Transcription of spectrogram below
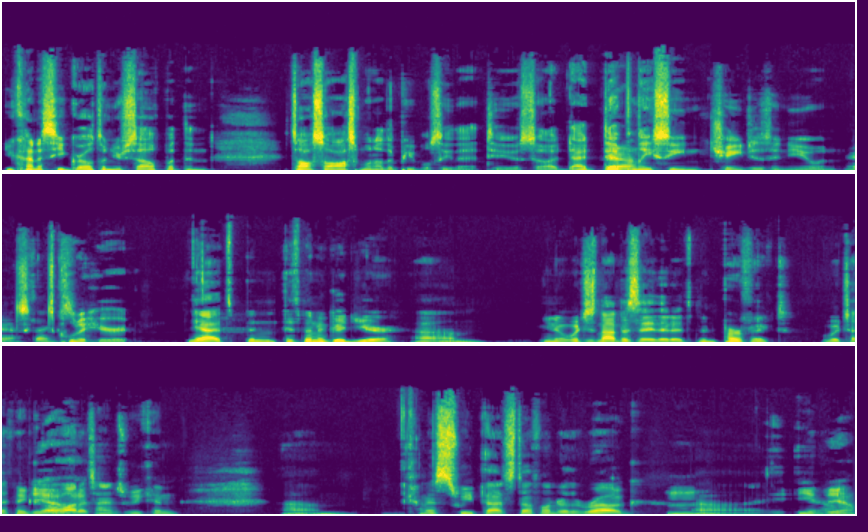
you kind of see growth in yourself, but then it's also awesome when other people see that too. So I, I definitely seen changes in you, and Yeah, it's, it's cool to hear it. yeah, it's been it's been a good year. Um, you know, which is not to say that it's been perfect, which I think Yeah. a lot of times we can um, kind of sweep that stuff under the rug. Mm. Uh, you know, Yeah.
